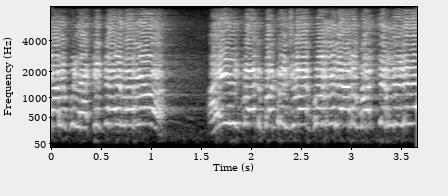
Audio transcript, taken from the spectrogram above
ಕಾಲಕ್ಕೂ ಲೆಕ್ಕಕ್ಕೆ ಇಲ್ಲ ಐದು ಕೋಟಿ ಕೊಟ್ಟರು ಜೀವ ಕೊಡೋದಿಲ್ಲ ಯಾರು ಗೊತ್ತಿರಲಿಲ್ಲ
